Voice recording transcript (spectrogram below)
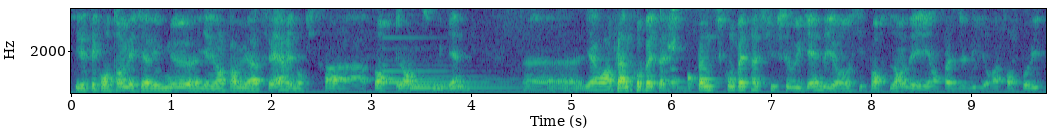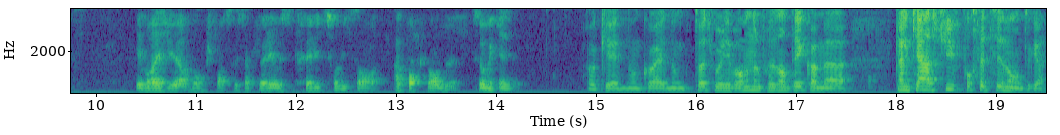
qu'il était content, mais qu'il y avait mieux, il y avait encore mieux à faire. Et donc il sera à Portland ce week-end. Euh, il y aura plein de compètes à, plein de compètes à suivre ce week-end. Et il y aura aussi Portland et en face de lui, il y aura Centrovitz et Brazier. Donc je pense que ça peut aller aussi très vite sur 800 à Portland ce week-end. Ok, donc ouais, donc toi tu voulais vraiment nous le présenter comme euh, quelqu'un à suivre pour cette saison en tout cas.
